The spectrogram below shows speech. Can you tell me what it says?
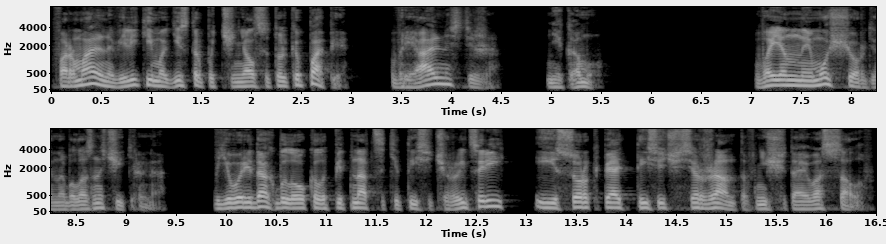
Формально великий магистр подчинялся только папе, в реальности же никому. Военная мощь ордена была значительна. В его рядах было около 15 тысяч рыцарей и 45 тысяч сержантов, не считая вассалов.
